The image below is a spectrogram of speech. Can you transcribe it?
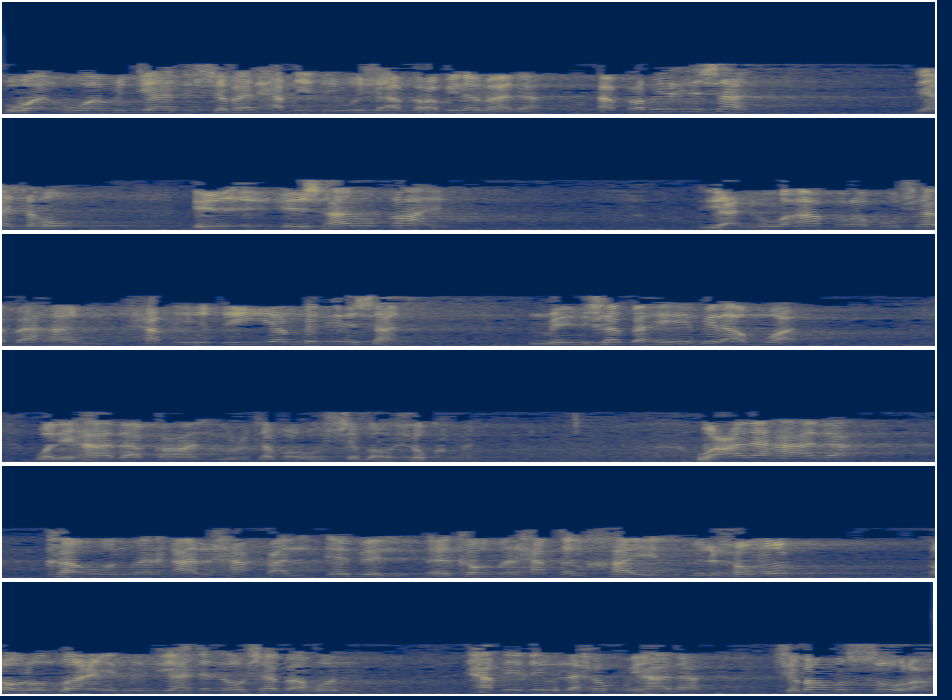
هو هو من جهة الشبه الحقيقي. وش أقرب إلى ماذا؟ أقرب إلى الإنسان. لأنه إنسان قائم. يعني هو أقرب شبها حقيقيا بالإنسان من شبهه بالأموال. ولهذا قال يعتبر الشبه حكما. وعلى هذا كون من ألحق الإبل كون من ألحق الخيل بالحمر قول ضعيف من جهة أنه شبه حقيقي ولا حكم هذا؟ شبه بالصورة.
